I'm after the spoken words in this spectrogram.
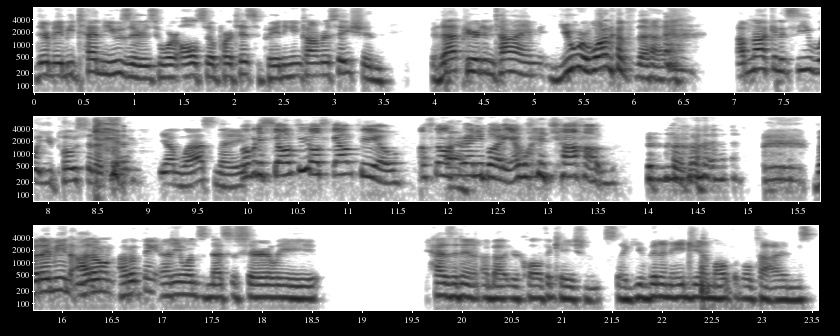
There may be ten users who are also participating in conversation. In that period in time, you were one of them. I'm not gonna see what you posted at 10 p.m. last night. Want going to scout for you? I'll scout for you. I'll scout for ah. anybody. I want a job. but I mean, I don't I don't think anyone's necessarily hesitant about your qualifications. Like you've been an AGM multiple times.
